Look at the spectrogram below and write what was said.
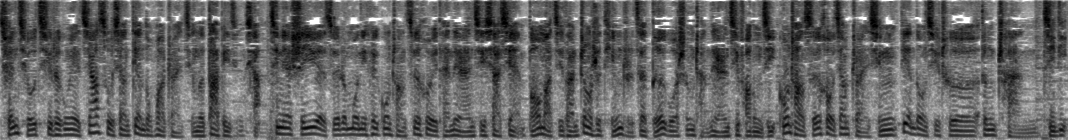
全球汽车工业加速向电动化转型的大背景下。今年十一月，随着慕尼黑工厂最后一台内燃机下线，宝马集团正式停止在德国生产内燃机发动机，工厂随后将转型电动汽车生产基地。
